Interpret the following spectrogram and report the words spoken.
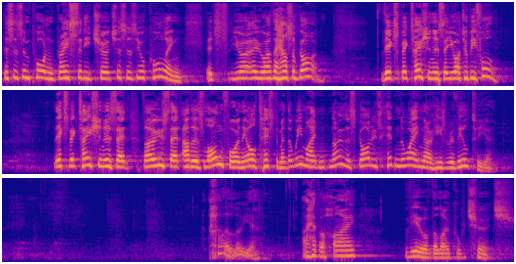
this is important. Grace City Church, this is your calling. It's you are, you are the house of God. The expectation is that you are to be full. The expectation is that those that others long for in the Old Testament, that we might know this God who's hidden away. No, he's revealed to you. Hallelujah. I have a high view of the local church.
